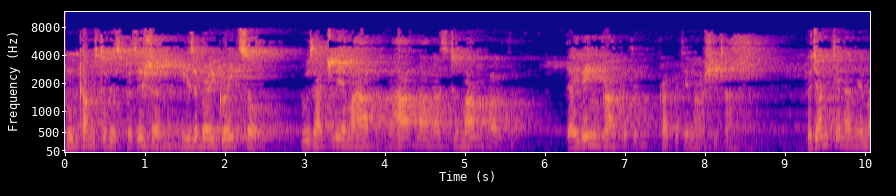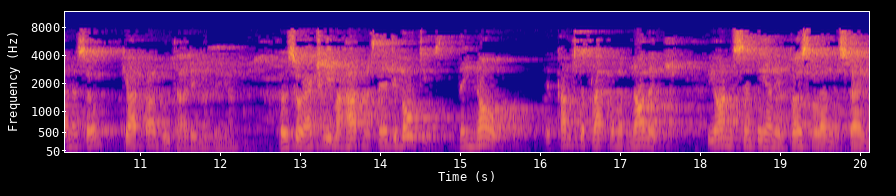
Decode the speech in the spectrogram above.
who comes to this position, he is a very great soul, who is actually a Mahatma. Mahatma nastu mam partha. Daiving prakriti, prakriti mashita. Vajantyananya manaso kyatva bhutari nandayam. Those who are actually Mahatmas, they're devotees. They know. They've come to the platform of knowledge beyond simply an impersonal understanding.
